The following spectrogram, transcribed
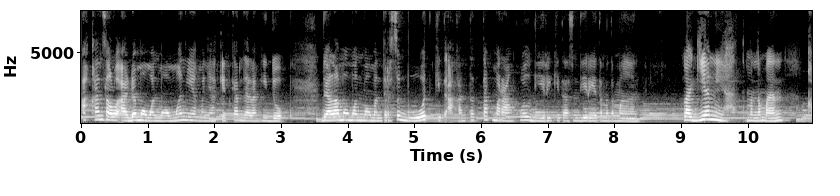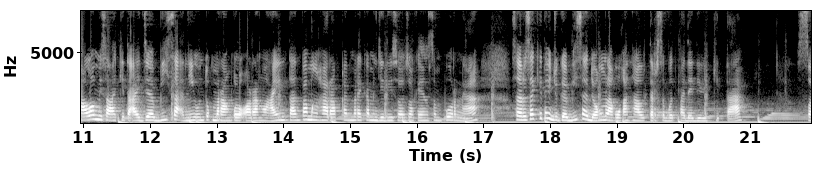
akan selalu ada momen-momen yang menyakitkan dalam hidup. Dalam momen-momen tersebut kita akan tetap merangkul diri kita sendiri teman-teman Lagian nih teman-teman, kalau misalnya kita aja bisa nih untuk merangkul orang lain tanpa mengharapkan mereka menjadi sosok yang sempurna, seharusnya kita juga bisa dong melakukan hal tersebut pada diri kita. So,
